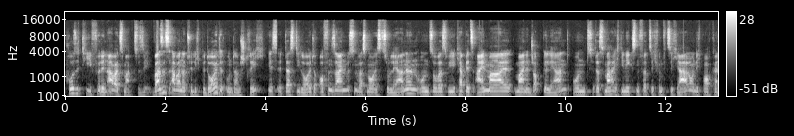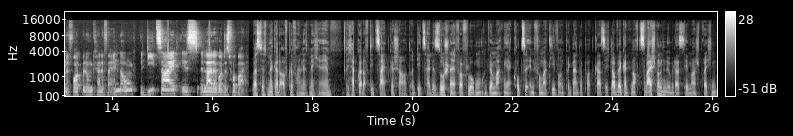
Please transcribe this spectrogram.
positiv für den Arbeitsmarkt zu sehen. Was es aber natürlich bedeutet unterm Strich, ist, dass die Leute offen sein müssen, was Neues zu lernen und sowas wie, ich habe jetzt einmal meinen Job gelernt und das mache ich die nächsten 40, 50 Jahre und ich brauche keine Fortbildung, keine Veränderung. Die Zeit ist leider Gottes vorbei. Weißt du, was mir gerade aufgefallen ist, Michael? Ich habe gerade auf die Zeit geschaut und die Zeit ist so schnell verflogen und wir machen ja kurze, informative und prägnante Podcasts. Ich glaube, wir könnten noch zwei Stunden über das Thema sprechen.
